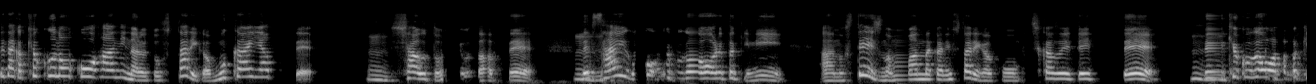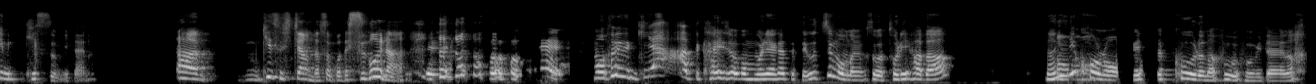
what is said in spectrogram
で、なんか曲の後半になると、2人が向かい合って、うんシャウトして歌って、うん。で、最後、曲が終わるときに、あのステージの真ん中に2人がこう近づいていって、で、曲が終わったときにキスみたいな。あキスしちゃうんだそこで。すごいな。でそうそう。でもうそれでギャーって会場が盛り上がっててうちもなんかすごい鳥肌。何うん。このめっちゃクールな夫婦みたいな。確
